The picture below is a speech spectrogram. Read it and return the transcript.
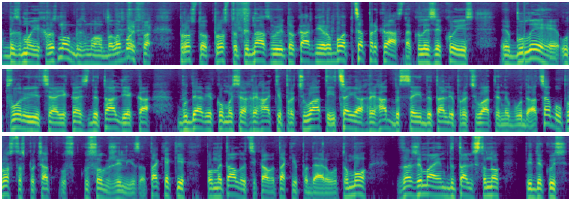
Без моїх розмов, без мого балабольства, просто, просто під назвою токарні роботи. Це прекрасно, коли з якоїсь е, булиги утворюється якась деталь, яка буде в якомусь агрегаті працювати, і цей агрегат без цієї деталі працювати не буде. А це був просто спочатку кусок желіза. Так як і по металу цікаво, так і по дереву. Тому зажимаємо деталь в станок під якусь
